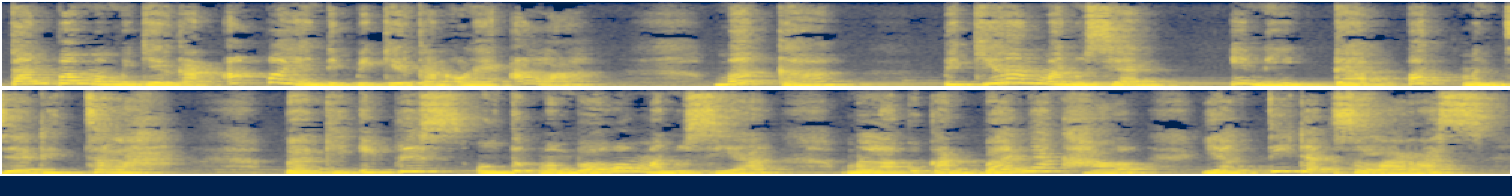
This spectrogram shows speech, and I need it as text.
tanpa memikirkan apa yang dipikirkan oleh Allah, maka pikiran manusia ini dapat menjadi celah bagi iblis untuk membawa manusia melakukan banyak hal yang tidak selaras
